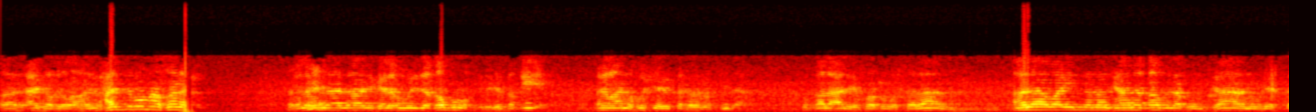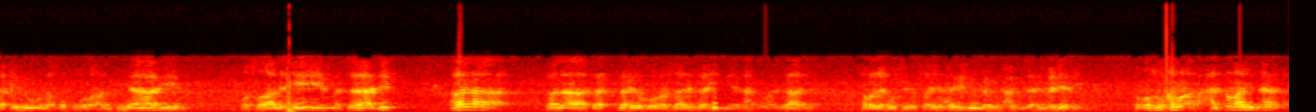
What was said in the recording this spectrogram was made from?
قالت عائشة رضي الله عنها يحذر ما صنعوا. فلولا ذلك لأولد قبره في البقيع. غير أنه خشي يتخذ مسجدا. وقال عليه الصلاة والسلام ألا وإن من كان قبلكم كانوا يتخذون قبور أنبيائهم وصالحيهم مساجد. ألا فلا تتخذوا قبور مساجد فإني أنهاكم عن ذلك. خرج مسلم صحيح حديث جنة بن عبد الله البجلي الرسول حذرنا من هذا؟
